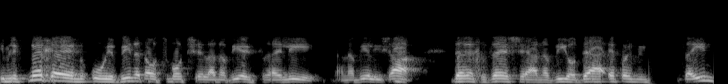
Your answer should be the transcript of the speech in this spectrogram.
אם לפני כן הוא הבין את העוצמות של הנביא הישראלי, הנביא אלישע, דרך זה שהנביא יודע איפה הם נמצאים,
